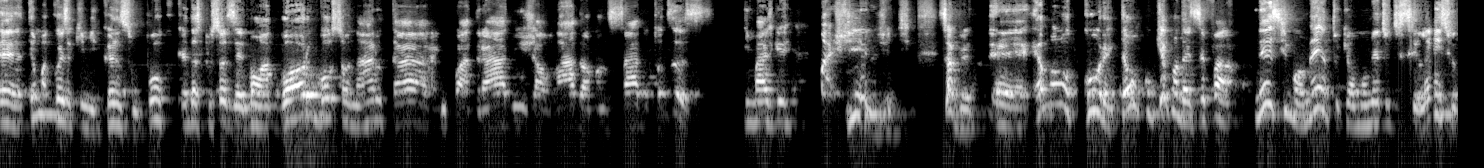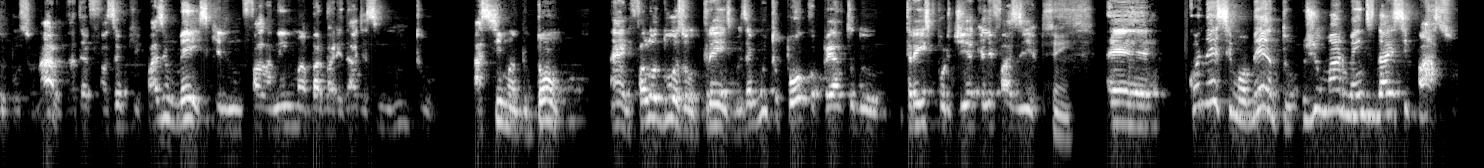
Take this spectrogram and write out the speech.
é, tem uma coisa que me cansa um pouco, que é das pessoas dizerem, bom, agora o Bolsonaro está enquadrado, enjaulado, amansado, todas as imagens que... Imagina, gente, sabe, é, é, uma loucura. Então, o que acontece? Você fala, nesse momento, que é o momento de silêncio do Bolsonaro, deve fazer o quê? Quase um mês que ele não fala nenhuma barbaridade assim muito acima do tom. É, ele falou duas ou três, mas é muito pouco perto do três por dia que ele fazia. Sim. É, quando nesse momento, o Gilmar Mendes dá esse passo.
